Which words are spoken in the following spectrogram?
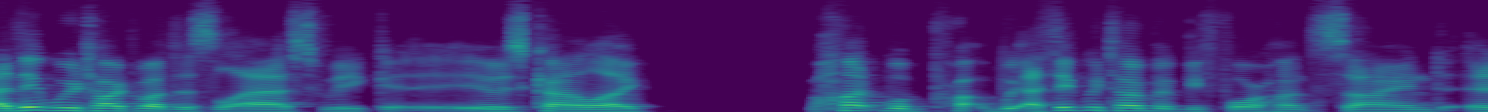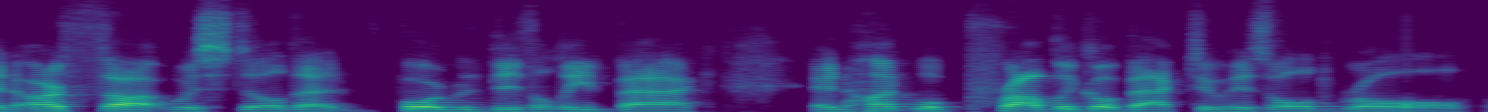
I think we talked about this last week. It was kind of like Hunt would probably, I think we talked about before Hunt signed, and our thought was still that Ford would be the lead back, and Hunt will probably go back to his old role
